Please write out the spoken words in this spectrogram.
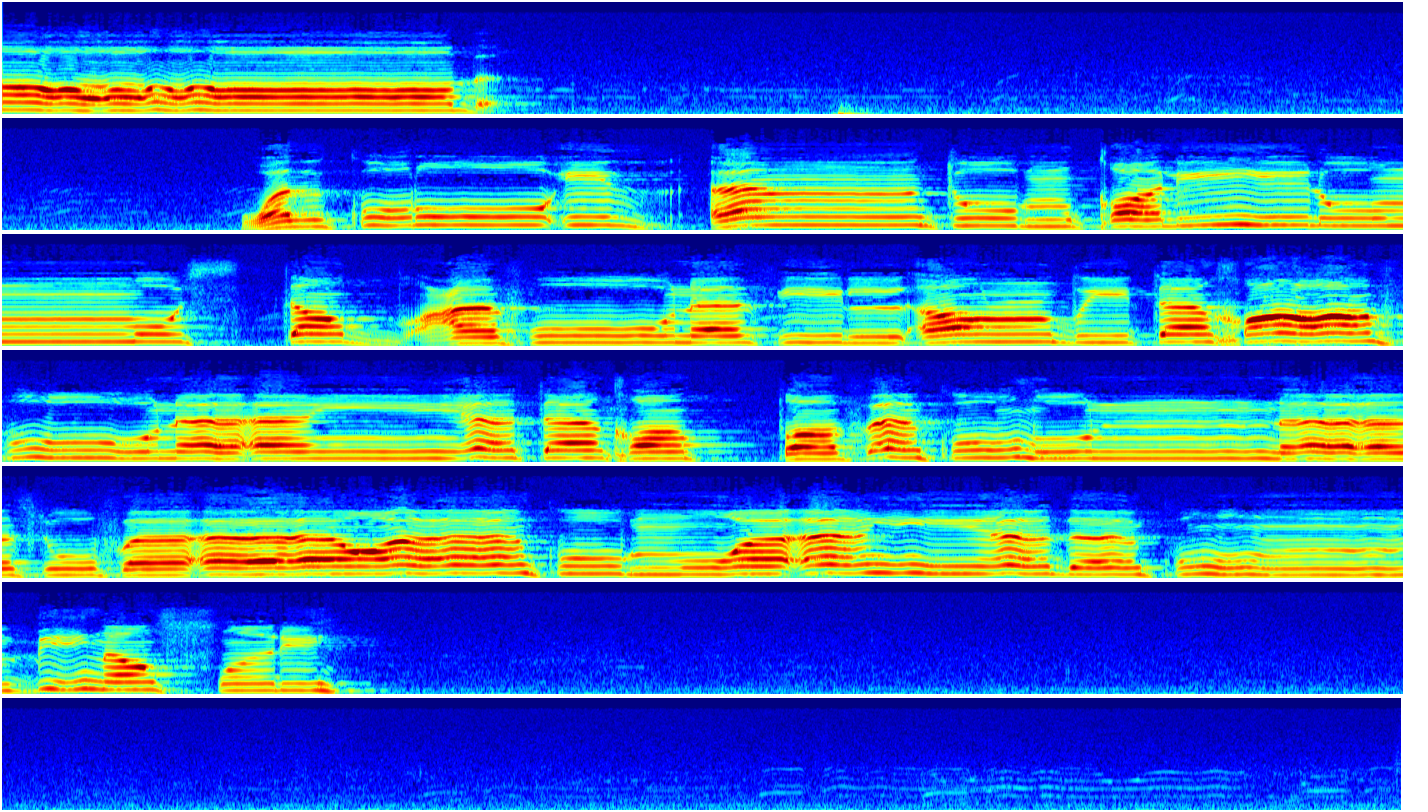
واذكروا إذ أنتم قليل مستضعفون تستضعفون في الأرض تخافون أن يتخطفكم الناس فآواكم وأيدكم بنصره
